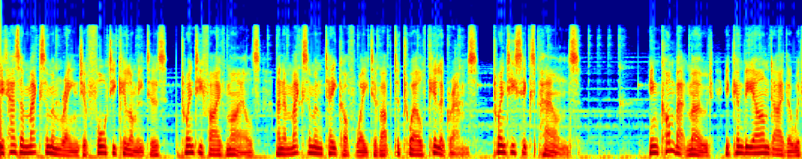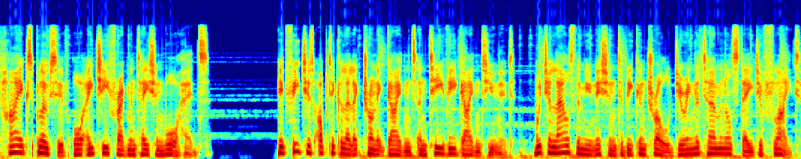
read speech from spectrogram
It has a maximum range of 40 kilometers, 25 miles, and a maximum takeoff weight of up to 12 kilograms, 26 pounds. In combat mode, it can be armed either with high explosive or HE fragmentation warheads. It features optical electronic guidance and TV guidance unit, which allows the munition to be controlled during the terminal stage of flight.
